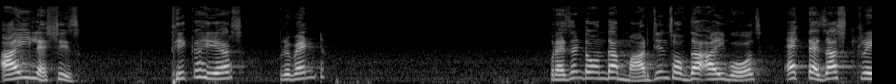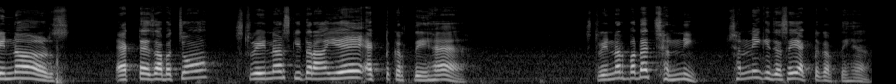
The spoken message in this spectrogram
eyelashes thick hairs prevent present on the margin of the eyeballs act as a strainers act as a बच्चों स्ट्रेनर्स की तरह ये एक्ट करते हैं. स्ट्रेनर पता है? छन्नी. छन्नी के जैसे एक्ट करते हैं.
